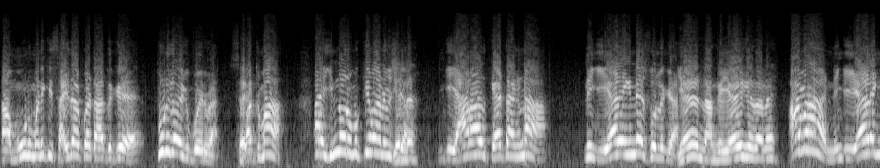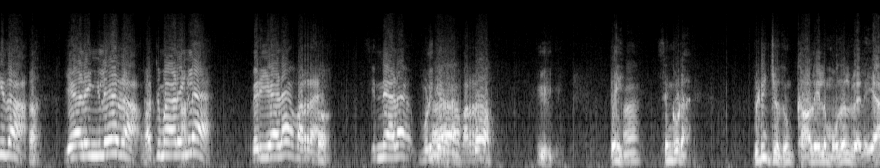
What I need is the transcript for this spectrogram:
நான் மூணு மணிக்கு சைதாப்பேட்டை அதுக்கு துணி துவைக்க போயிருவேன். பட்டுமா? இன்னொரு முக்கியமான விஷயம்? இங்க யாராவது கேட்டாங்கன்னா நீங்க ஏழைங்கன்னே சொல்லுங்க. ஏன்? நாங்க ஏழைங்க தானே? ஆமா நீங்க ஏழைங்க தான். ஏழைங்களே தான். மட்டுமா ஏழைங்களே? பெரிய ஏழை வர்றேன். சின்ன ஏழை முடிக்கிறேன் வர்றேன். செங்கோடா விடிஞ்சதும் காலையில முதல் வேலையா?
